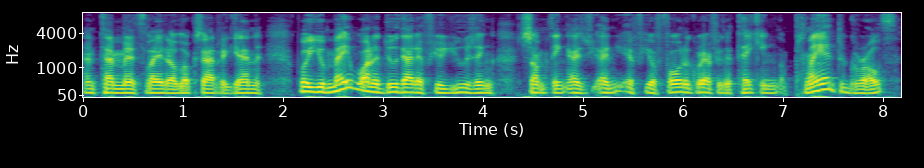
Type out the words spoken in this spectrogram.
and 10 minutes later looks at it again. Well, you may want to do that if you're using something as and if you're photographing or taking a plant growth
